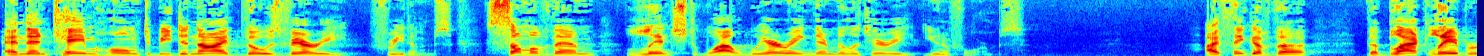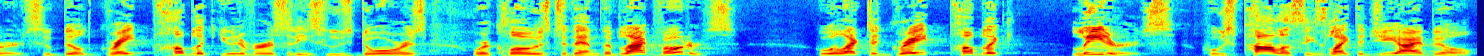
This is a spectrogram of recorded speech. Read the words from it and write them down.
and then came home to be denied those very freedoms some of them lynched while wearing their military uniforms. I think of the, the black laborers who built great public universities whose doors were closed to them, the black voters who elected great public leaders whose policies, like the GI Bill,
